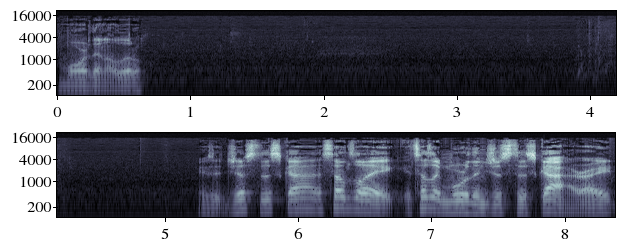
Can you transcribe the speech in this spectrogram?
More than a little. Is it just this guy? It sounds like it sounds like more than just this guy, right?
